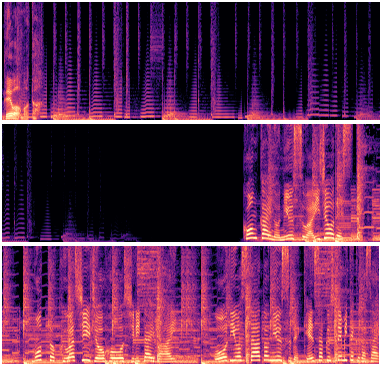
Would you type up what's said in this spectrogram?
ではまた。今回のニュースは以上です。もっと詳しい情報を知りたい場合「オーディオスタートニュース」で検索してみてください。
